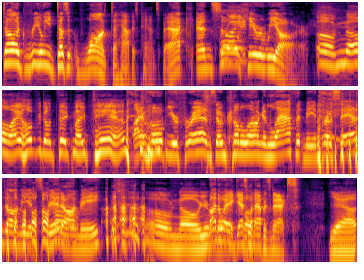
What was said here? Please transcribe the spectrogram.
Doug really doesn't want to have his pants back, and so Right. here we are. Oh no, I hope you don't take my pants. I hope your friends don't come along and laugh at me and throw sand on me and spit on me. Oh no, you're By the way, guess but- what happens next? Yeah.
